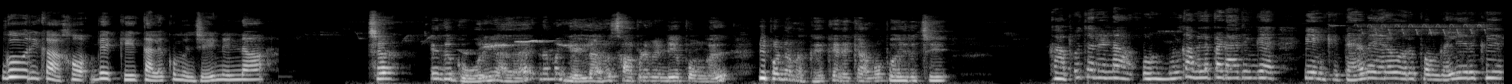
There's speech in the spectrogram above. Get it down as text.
கோரி காகம் வெக்கி தலை குமிஞ்சு நின்னா. ச்சே இந்த கோரியால நம்ம எல்லாரும் சாப்பிட வேண்டிய பொங்கல் இப்போ நமக்கு கிடைக்காம போயிருச்சு. கபுதரண்ணா ஒன்னும் கவலைப்படாதீங்க. என்கிட்ட வேற ஒரு பொங்கல் இருக்கு.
